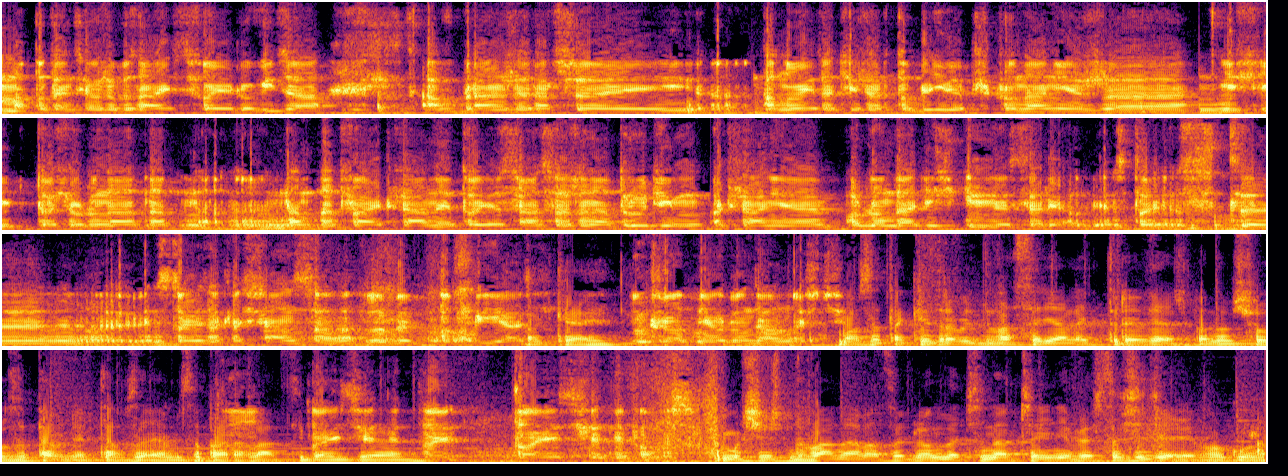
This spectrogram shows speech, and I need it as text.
ma potencjał, żeby znaleźć swojego widza, a w branży raczej panuje takie żartobliwe przekonanie, że jeśli ktoś ogląda na, na, na, na dwa ekrany, to jest szansa, że na drugim ekranie ogląda jakiś inny serial, więc to jest, e, więc to jest jakaś szansa, żeby podbijać Okej. dwukrotnie oglądalność. Może takie zrobić dwa seriale, które wiesz, będą się uzupełniać nawzajem za parę lat i będzie... To, to jest świetny pomysł. Musisz dwa na raz oglądać, inaczej nie wiesz, co się dzieje w ogóle.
